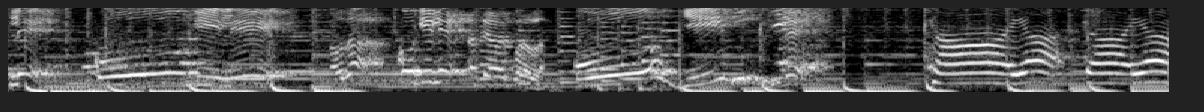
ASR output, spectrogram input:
래 고기래 너다 고기래 나한테 말걸라 고기래 저요 저요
